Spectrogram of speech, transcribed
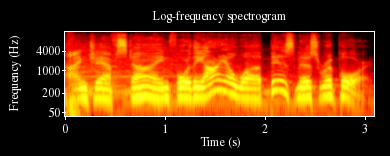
I'm Jeff Stein for the Iowa Business Report.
